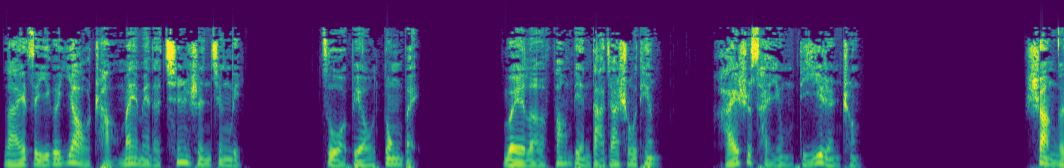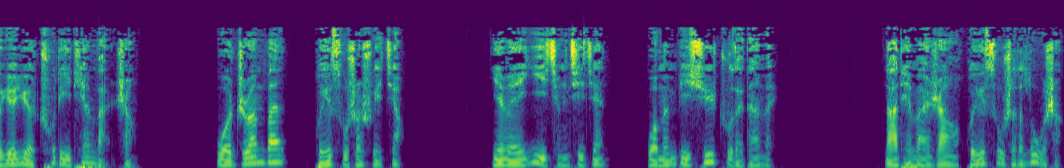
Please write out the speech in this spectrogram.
来自一个药厂妹妹的亲身经历，坐标东北。为了方便大家收听，还是采用第一人称。上个月月初的一天晚上，我值完班回宿舍睡觉，因为疫情期间，我们必须住在单位。那天晚上回宿舍的路上，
